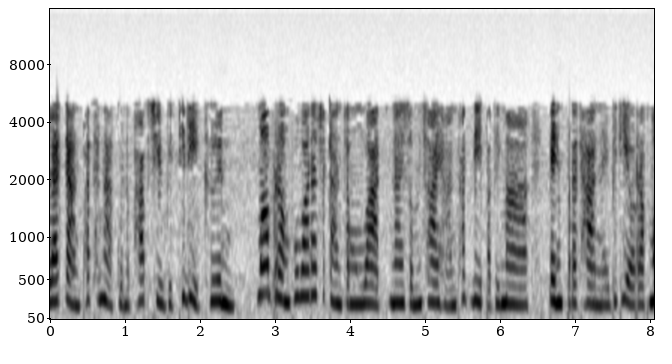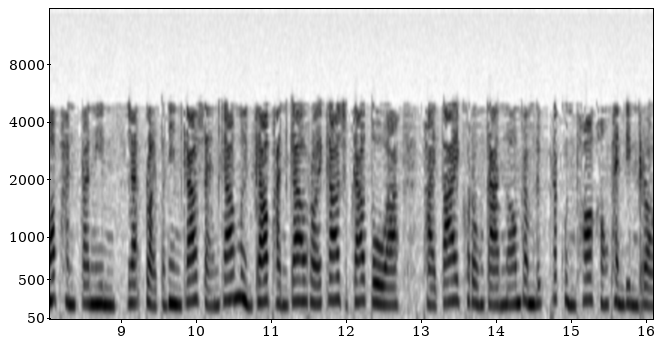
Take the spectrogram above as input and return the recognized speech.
และการพัฒนาคุณภาพชีวิตที่ดีขึ้น มอบรองผู้ว่าราชการจังหวัด นายสมชายหานพักดีปฏิมา เป็นประธานในพิธีรับมอบพันปลานิน และปล่อยปลานิน 999,999 ตัว ภายใต้โครงการน้อมรำลึกพระคุณพ่อของแผ่นดินรอ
